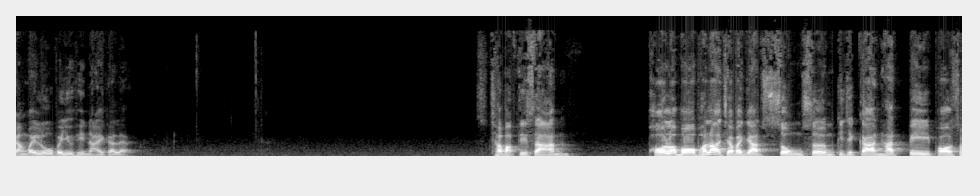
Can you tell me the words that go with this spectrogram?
ยังไม่รู้ไปอยู่ที่ไหนกันแล้ว ฉบับที่สามพรบพระราชบัญญัติส่งเสริมกิจการฮัทปี พศ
